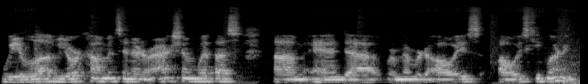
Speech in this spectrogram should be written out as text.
We love your comments and interaction with us. Um, and uh, remember to always, always keep learning.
